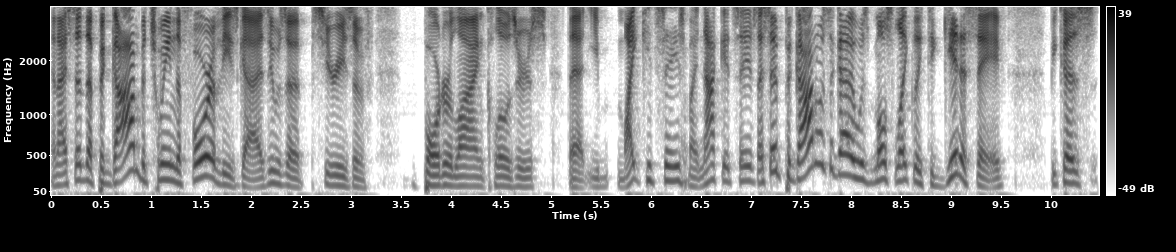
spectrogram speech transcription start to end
And I said that Pagan, between the four of these guys, it was a series of borderline closers that you might get saves, might not get saves. I said Pagan was the guy who was most likely to get a save because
